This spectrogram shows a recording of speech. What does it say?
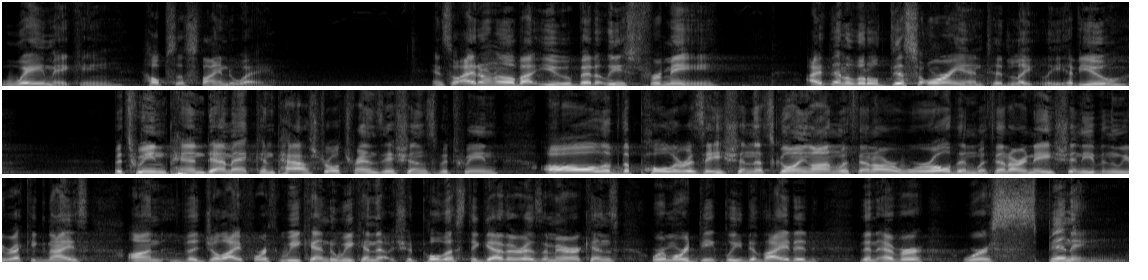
waymaking helps us find a way. And so I don't know about you, but at least for me, I've been a little disoriented lately. Have you? Between pandemic and pastoral transitions, between all of the polarization that's going on within our world and within our nation, even we recognize on the July 4th weekend, a weekend that should pull us together as Americans, we're more deeply divided than ever. We're spinning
